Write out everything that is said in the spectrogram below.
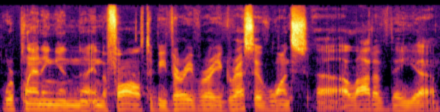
We're planning in, uh, in the fall to be very, very aggressive once uh, a lot of the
